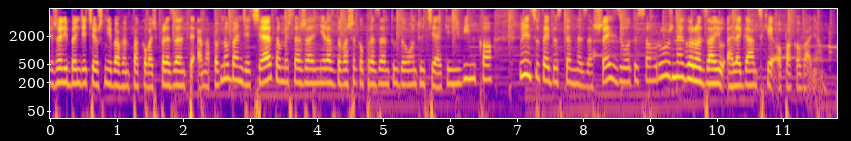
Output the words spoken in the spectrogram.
Jeżeli będziecie już niebawem pakować prezenty, a na pewno będziecie, to myślę, że nieraz do Waszego prezentu dołączycie jakieś winko, więc tutaj dostępne za 6 zł są różnego rodzaju eleganckie opakowania.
